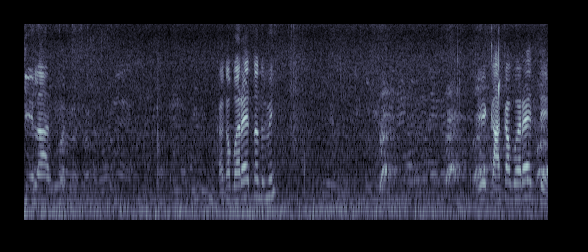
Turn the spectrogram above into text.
गेला आतमध्ये. काका बरं आहेत ना तुम्ही? हे काका बरं आहेत ते.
